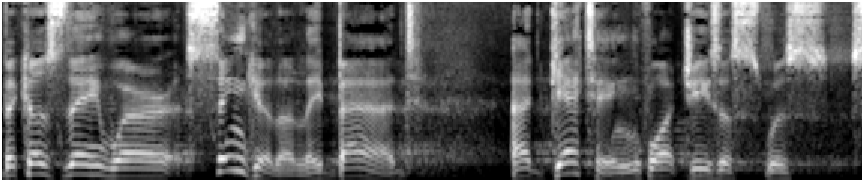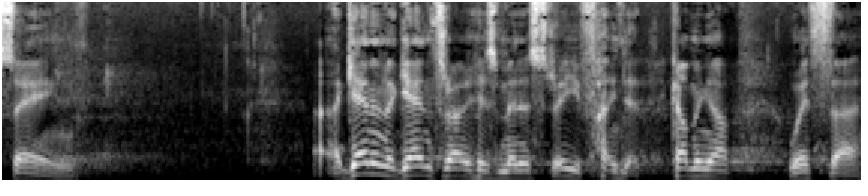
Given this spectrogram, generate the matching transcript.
because they were singularly bad at getting what Jesus was saying. Again and again throughout his ministry, you find it coming up with uh,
